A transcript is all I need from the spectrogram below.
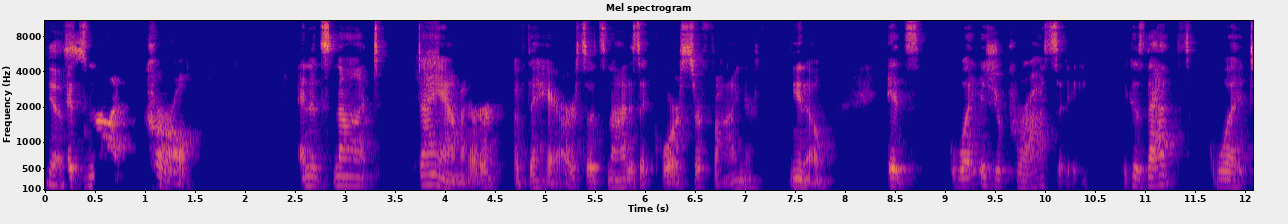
Yes. It's not curl and it's not diameter of the hair so it's not is it coarse or fine or you know it's what is your porosity because that's what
